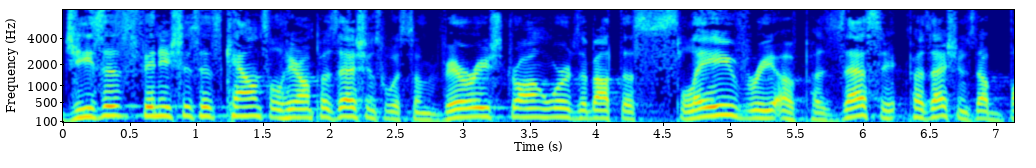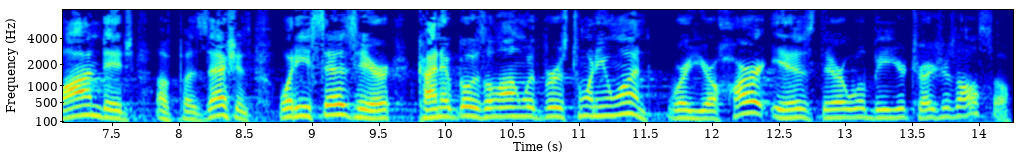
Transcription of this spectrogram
Jesus finishes his counsel here on possessions with some very strong words about the slavery of possessions, the bondage of possessions. What he says here kind of goes along with verse 21 where your heart is, there will be your treasures also.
